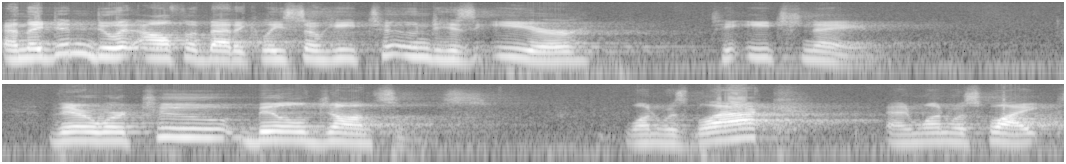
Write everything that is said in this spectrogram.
And they didn't do it alphabetically, so he tuned his ear to each name there were two Bill Johnsons. One was black and one was white,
